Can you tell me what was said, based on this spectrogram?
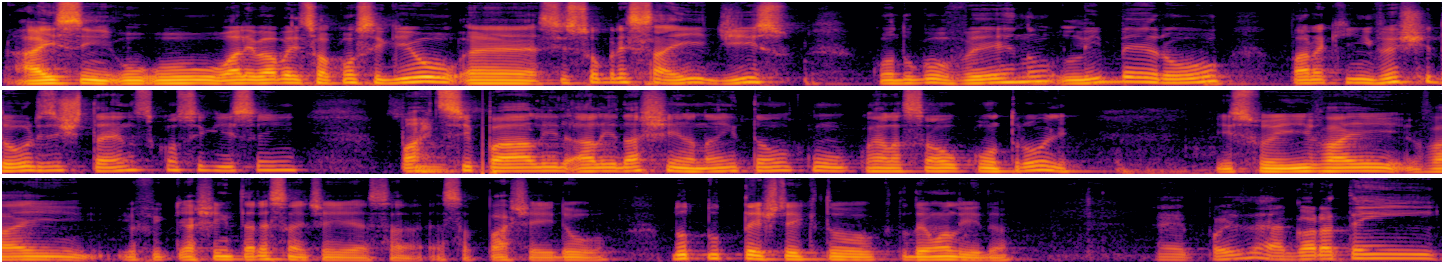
aí sim, o, o Alibaba ele só conseguiu eh, se sobressair disso quando o governo liberou para que investidores externos conseguissem participar ali, ali da China, né? Então, com, com relação ao controle, isso aí vai, vai, eu fiquei, achei interessante aí essa, essa parte aí do, do, do texto aí que tu, que tu deu uma lida. É, pois é. Agora tem.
